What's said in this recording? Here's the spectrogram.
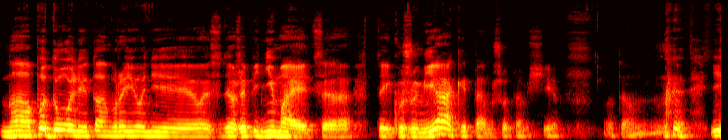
на Подолі, там в районі, ось де вже піднімається той Кожум'як, і там що там ще. Отам, і,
